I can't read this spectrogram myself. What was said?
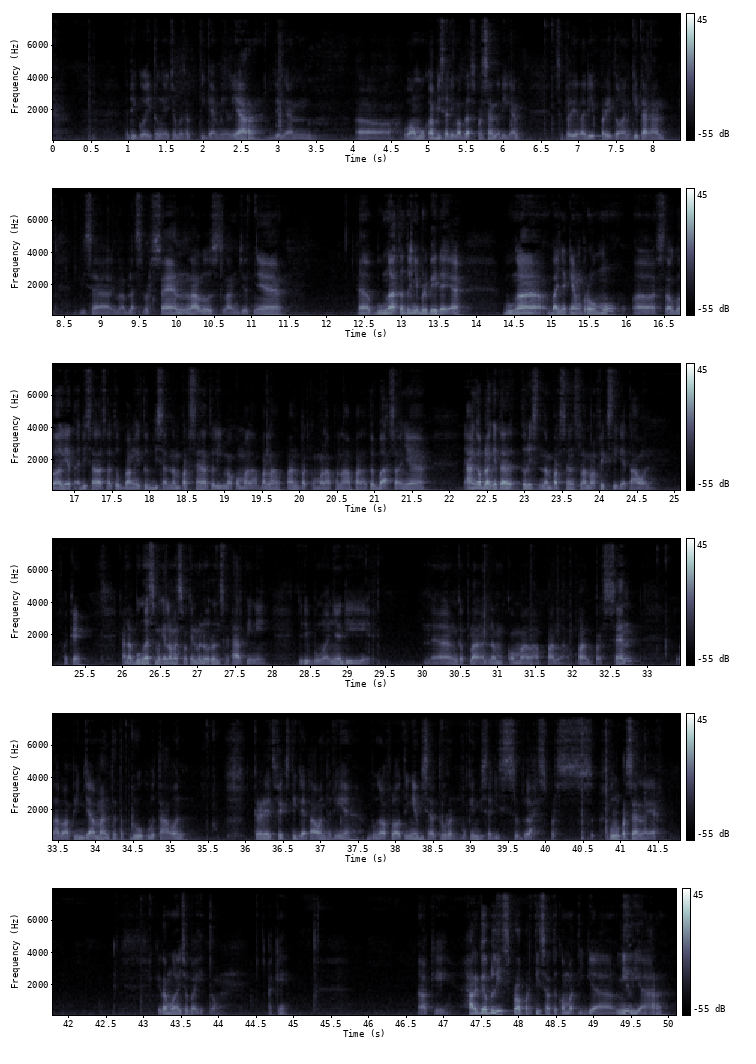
Tadi gue hitung ya coba 1,3 miliar dengan uh, uang muka bisa 15% tadi kan. Seperti yang tadi perhitungan kita kan. Bisa 15%, lalu selanjutnya Nah, bunga tentunya berbeda ya. Bunga banyak yang promo, uh, setahu gue lihat di salah satu bank itu bisa 6% atau 5,88, 4,88 atau bahasanya ya anggaplah kita tulis 6% selama fix 3 tahun. Oke. Okay? Karena bunga semakin lama semakin menurun saat ini. Jadi bunganya di ya, anggaplah 6,88% lama pinjaman tetap 20 tahun. Credit fix 3 tahun tadi ya. Bunga floatingnya bisa turun, mungkin bisa di 11 10% lah ya kita mulai coba hitung. Oke. Okay? Oke, okay. harga beli properti 1,3 miliar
